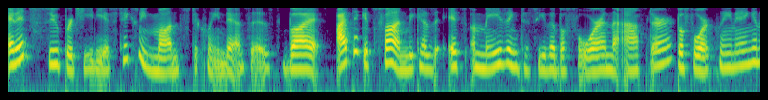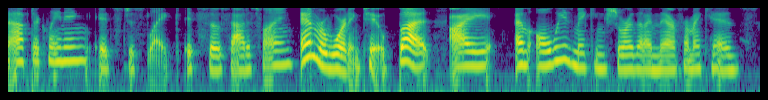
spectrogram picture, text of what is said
And it's super tedious. It takes me months to clean dances, but I think it's fun because it's amazing to see the before and the after, before cleaning and after cleaning. It's just like, it's so satisfying and rewarding too. But I am always making sure that I'm there for my kids.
